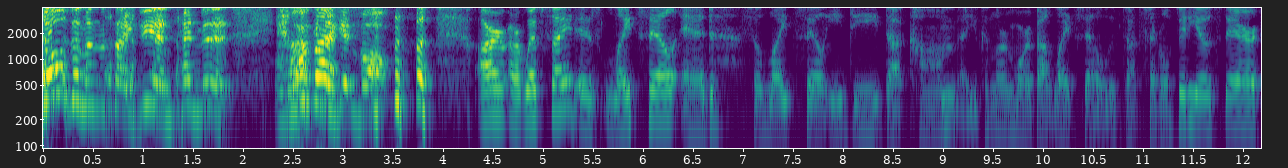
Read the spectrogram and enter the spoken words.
sold them on this idea in ten minutes, well, how can they get involved? our our website is Lightsail Ed, so lightsailed.com. You can learn more about Lightsail. We've got several videos there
